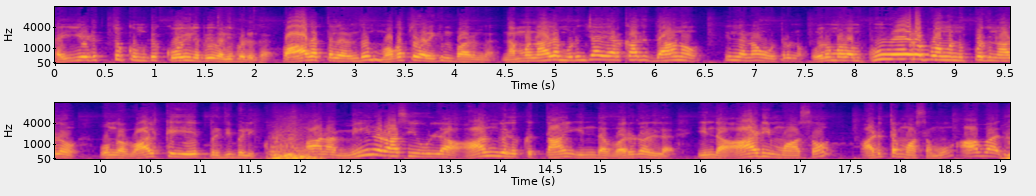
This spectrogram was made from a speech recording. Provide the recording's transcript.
கையெடுத்து கும்பிட்டு கோயில போய் வழிபடுங்க. பாதத்துல இருந்து முகத்து வரைக்கும் பாருங்க. நம்மனால முடிஞ்சா யாருக்காவது தானம் இல்லைன்னா விட்டுறணும் ஒரு முழம் பூவோட போங்க முப்பது நாளும். உங்க வாழ்க்கையே பிரதிபலிக்கும். ஆனா மீன ராசி உள்ள ஆண்களுக்கு தான் இந்த வருடம் இல்லை. இந்த ஆடி மாசம் அடுத்த மாசமும் ஆவாது.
